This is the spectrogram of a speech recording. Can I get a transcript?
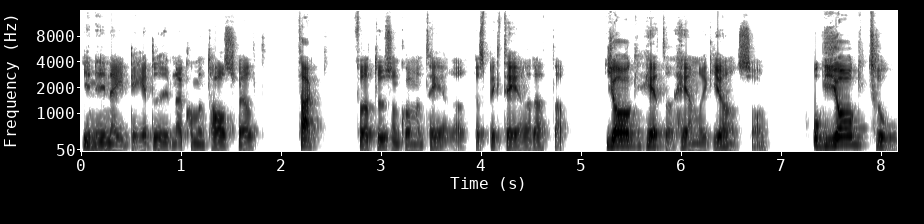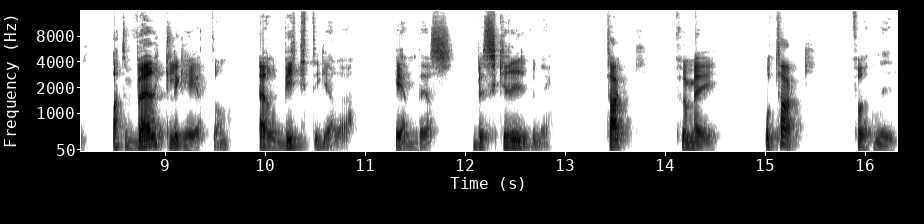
i mina idédrivna kommentarsfält. Tack för att du som kommenterar respekterar detta. Jag heter Henrik Jönsson och jag tror att verkligheten är viktigare än dess beskrivning. Tack för mig och tack för att ni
